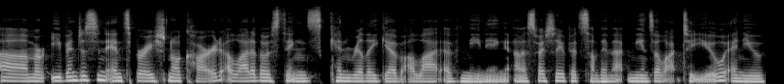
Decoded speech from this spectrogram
um, or even just an inspirational card, a lot of those things can really give a lot of meaning, uh, especially if it's something that means a lot to you and you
